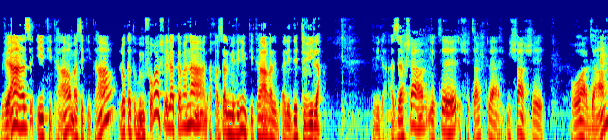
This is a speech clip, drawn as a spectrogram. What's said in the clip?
ואז היא תטהר. מה זה תטהר? לא כתוב במפורש, אלא הכוונה, החז"ל מבינים, תטהר על, על ידי טבילה. טבילה. אז עכשיו יוצא שצריך לאישה ש... רואה דם,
